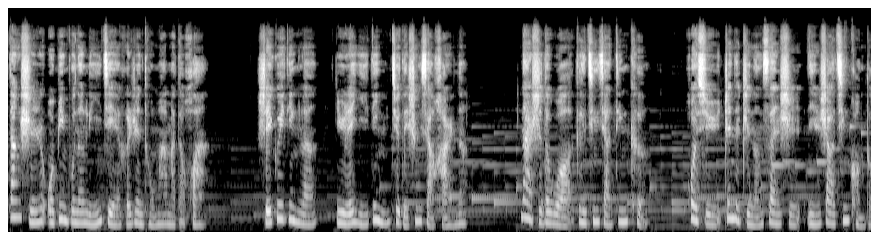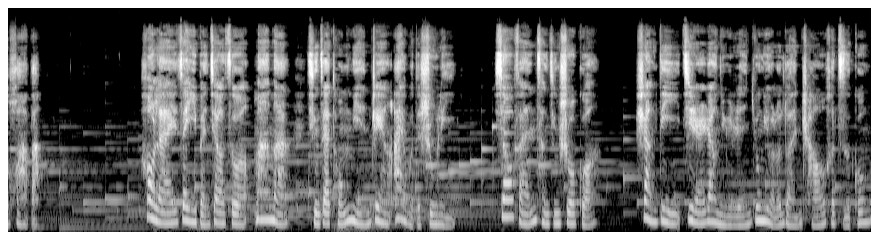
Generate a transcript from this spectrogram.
当时我并不能理解和认同妈妈的话：“谁规定了女人一定就得生小孩呢？”那时的我更倾向丁克。或许真的只能算是年少轻狂的话吧。后来，在一本叫做《妈妈，请在童年这样爱我》的书里，萧凡曾经说过：“上帝既然让女人拥有了卵巢和子宫，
